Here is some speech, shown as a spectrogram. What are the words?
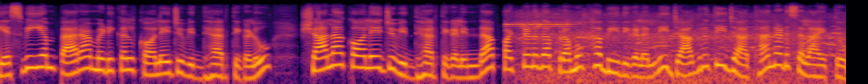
ಎಸ್ವಿಎಂ ಪ್ಯಾರಾಮೆಡಿಕಲ್ ಕಾಲೇಜು ವಿದ್ಯಾರ್ಥಿಗಳು, ಶಾಲಾ ಕಾಲೇಜು ವಿದ್ಯಾರ್ಥಿಗಳಿಂದ ಪಟ್ಟಣದ ಪ್ರಮುಖ ಬೀದಿಗಳಲ್ಲಿ ಜಾಗೃತಿ ಜಾಥಾ ನಡೆಸಲಾಯಿತು.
